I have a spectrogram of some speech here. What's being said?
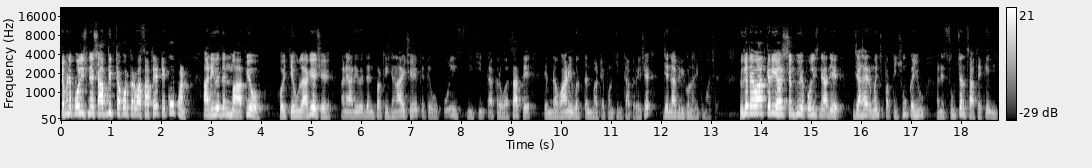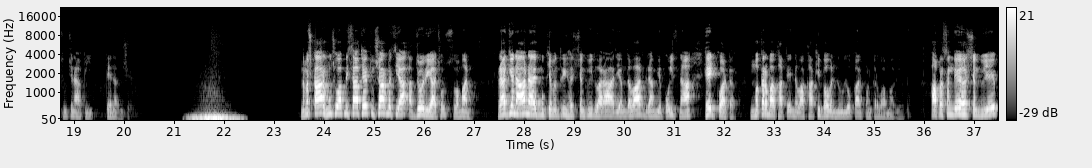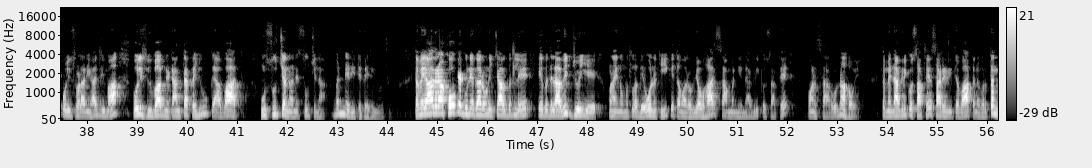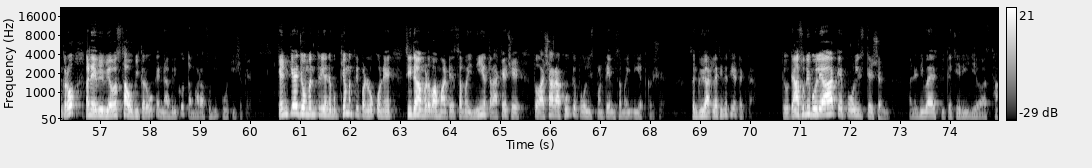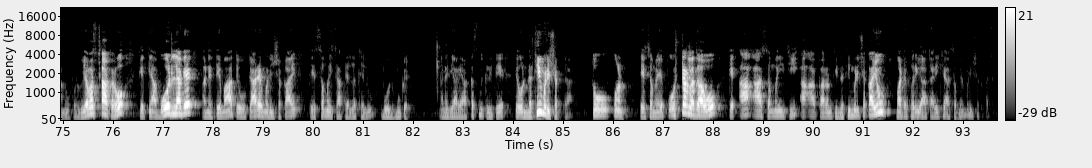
તેમણે પોલીસને શાબ્દિક ટકોર કરવા સાથે ટેકો પણ આ નિવેદનમાં આપ્યો. હોય તેવું લાગે છે અને આ નિવેદન પરથી જણાય છે કે તેઓ પોલીસની ચિંતા કરવા સાથે તેમના વાણી વર્તન માટે પણ ચિંતા કરે છે જે નાગરિકોના હિતમાં છે. વિગતે વાત કરી હર્ષ સંઘવીએ પોલીસને આજે જાહેર મંચ પરથી શું કહ્યું અને સૂચન સાથે કેવી સૂચના આપી તેના વિશે. નમસ્કાર, હું છું આપની સાથે તુષાર બસિયા. આપ જોઈ રહ્યા છો સ્વમાન. રાજ્યના નાયબ મુખ્યમંત્રી હર્ષ સંઘવી દ્વારા આજે અમદાવાદ ગ્રામ્ય પોલીસના હેડક્વાર્ટર મકરબા ખાતે નવા ખાખી ભવનનું લોકાર્પણ કરવામાં આવ્યું હતું. આ પ્રસંગે હર્ષ સંઘવીએ પોલીસ હાજરીમાં પોલીસ વિભાગને ટાંકતા કહ્યું કે આ વાત હું સૂચન અને સૂચના બંને રીતે કહી રહ્યો છું. તમે યાદ રાખો કે ગુનેગારોની ચાલ બદલે એ બદલાવી જ જોઈએ, પણ એનો મતલબ એવો નથી કે તમારો વ્યવહાર સામાન્ય નાગરિકો સાથે પણ સારો ન હોય. તમે નાગરિકો સાથે સારી રીતે વાત અને વર્તન કરો અને એવી વ્યવસ્થા ઊભી કરો કે નાગરિકો તમારા સુધી પહોંચી શકે. કેમ કે જો મંત્રી અને મુખ્યમંત્રી પણ લોકોને સીધા મળવા માટે સમય નિયત રાખે છે, તો આશા રાખું કે પોલીસ પણ તેમ સમય નિયત કરશે. સંઘવી આટલેથી નથી અટકતા. તેઓ ત્યાં સુધી બોલ્યા કે પોલીસ સ્ટેશન અને ડીવાયએસપી કચેરી જેવા સ્થાનો પર વ્યવસ્થા કરો કે ત્યાં બોર્ડ લાગે અને તેમાં તેઓ ક્યારે મળી શકાય તે સમય સાથે લખેલું બોર્ડ મૂકે. અને જ્યારે આકસ્મિક રીતે તેઓ નથી મળી શકતા, તો પણ એ સમયે પોસ્ટર લગાવો કે આ આ સમયથી, આ આ કારણથી નથી મળી શકાયું. માટે ફરી આ તારીખે આ સમય મળી શકાશે.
